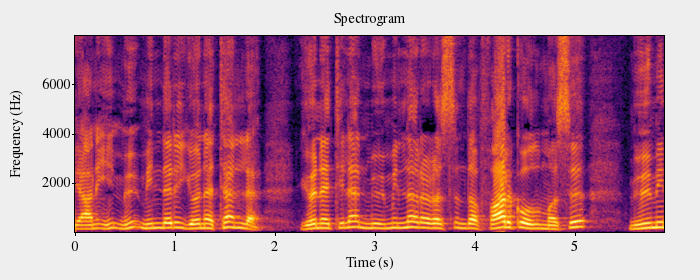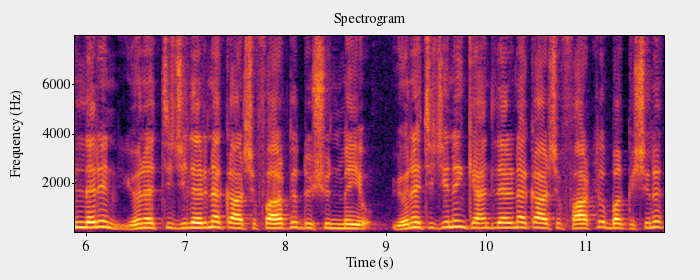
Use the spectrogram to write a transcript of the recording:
yani müminleri yönetenle yönetilen müminler arasında fark olması, müminlerin yöneticilerine karşı farklı düşünmeyi, yöneticinin kendilerine karşı farklı bakışını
